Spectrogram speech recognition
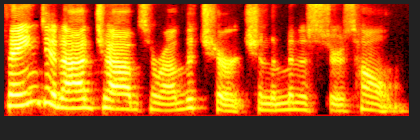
Thane did odd jobs around the church and the minister's home.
